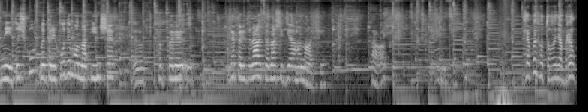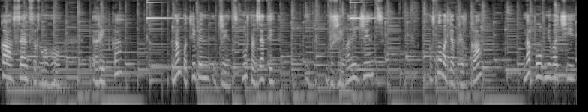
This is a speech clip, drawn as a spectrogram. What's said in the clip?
ниточку, ми переходимо на інше, е, де перетинаються наші діагональки. Так. Для виготовлення брелка сенсорного рибка нам потрібен джинс. Можна взяти вживаний джинс, основа для брелка, наповнювачі,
